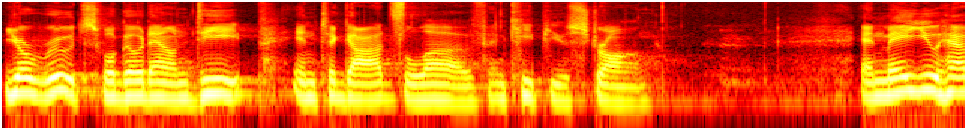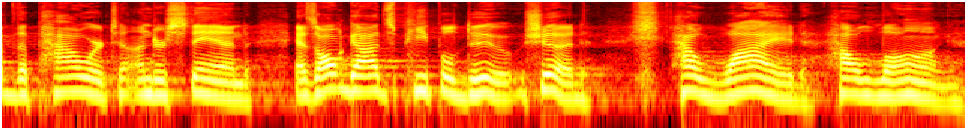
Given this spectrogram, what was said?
Your roots will go down deep into God's love and keep you strong." And may you have the power to understand, as all God's people do, should, how wide, how long,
